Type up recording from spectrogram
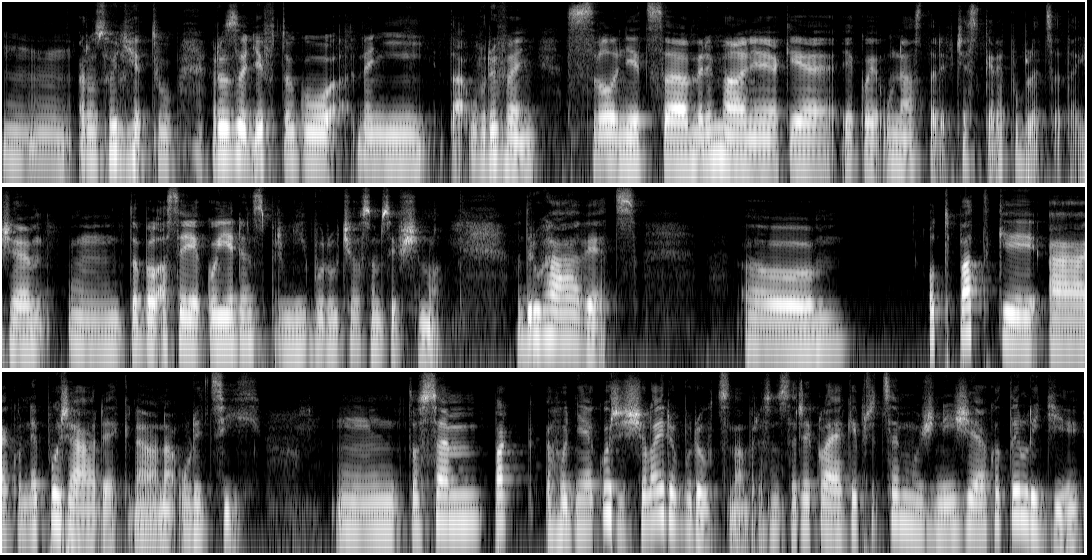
Mm, rozhodně tu, rozhodně v Togu není ta úroveň silnic minimálně, jak je, jako je u nás tady v České republice. Takže mm, to byl asi jako jeden z prvních bodů, čeho jsem si všimla. A druhá věc. Um, odpadky a jako nepořádek na, na ulicích. Mm, to jsem pak hodně jako řešila i do budoucna, protože jsem si řekla, jak je přece možný, že jako ty lidi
